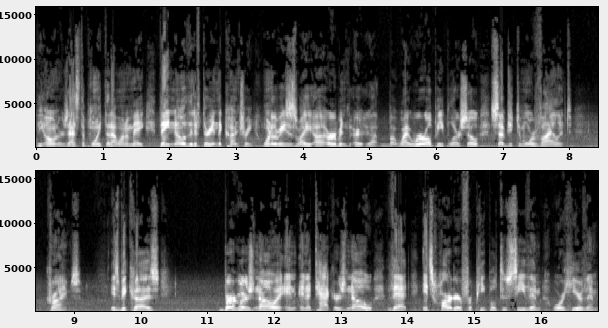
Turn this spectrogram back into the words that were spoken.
the owners. That's the point that I want to make. They know that if they're in the country, one of the reasons why uh, urban or, uh, why rural people are so subject to more violent crimes is because burglars know and, and, attackers know that it's harder for people to see them or hear them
